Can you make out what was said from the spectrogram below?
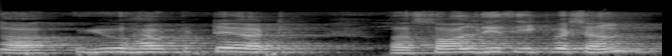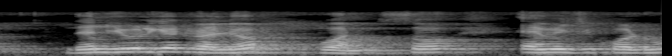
uh, you have to uh, solve this equation then you will get value of 1 so m is equal to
